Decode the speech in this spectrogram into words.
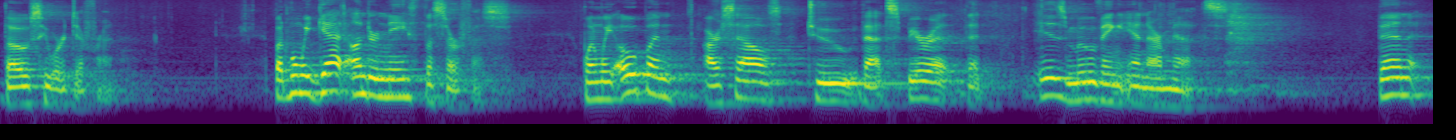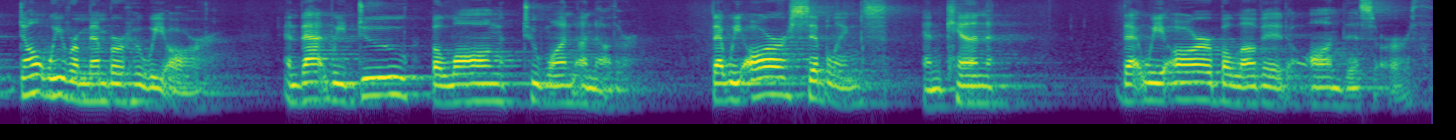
those who are different. But when we get underneath the surface, when we open ourselves to that spirit that is moving in our midst, then don't we remember who we are and that we do belong to one another, that we are siblings and kin, that we are beloved on this earth.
